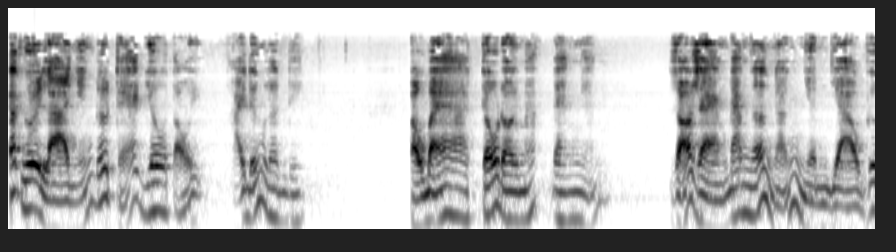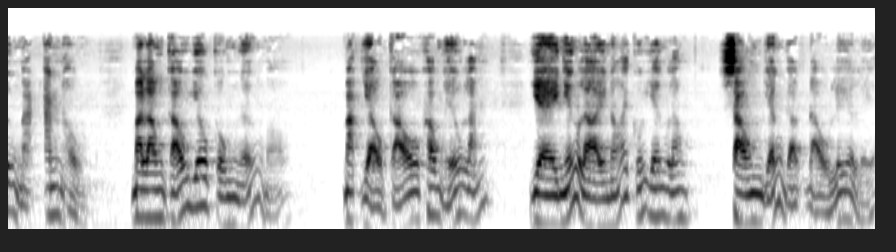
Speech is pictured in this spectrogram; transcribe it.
các ngươi là những đứa trẻ vô tội, hãy đứng lên đi. Cậu bé trố đôi mắt đang nhắn, rõ ràng đang ngớ ngẩn nhìn vào gương mặt anh hùng, mà lòng cậu vô cùng ngưỡng mộ. Mặc dầu cậu không hiểu lắm về những lời nói của dân long, xong vẫn gật đầu lia lịa.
